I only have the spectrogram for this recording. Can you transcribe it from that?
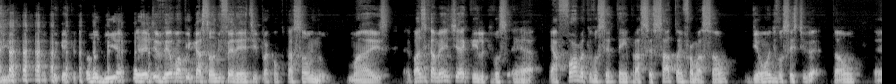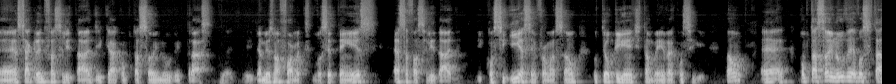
dia, né? porque todo dia a gente vê uma aplicação diferente para computação em nuvem. Mas é, basicamente é aquilo que você é, é a forma que você tem para acessar a tua informação de onde você estiver. Então, é, essa é a grande facilidade que a computação em nuvem traz. Né? E da mesma forma que você tem esse, essa facilidade de conseguir essa informação, o teu cliente também vai conseguir. Então, é, computação em nuvem é você estar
